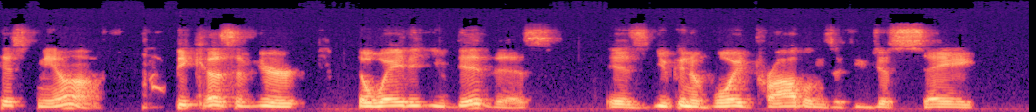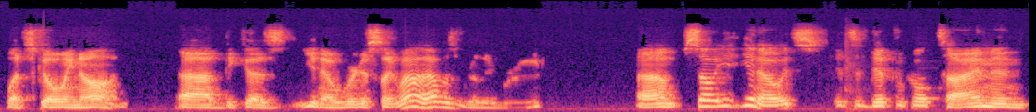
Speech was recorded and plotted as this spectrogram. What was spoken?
pissed me off because of your the way that you did this is you can avoid problems if you just say what's going on. Uh, because you know we're just like, well, that was really rude. Um, so you know it's it's a difficult time, and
